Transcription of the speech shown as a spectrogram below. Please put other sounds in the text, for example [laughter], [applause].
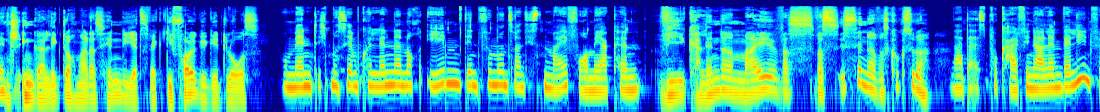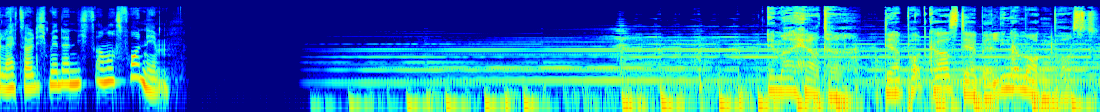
Mensch, Inga, leg doch mal das Handy jetzt weg. Die Folge geht los. Moment, ich muss hier im Kalender noch eben den 25. Mai vormerken. Wie Kalender Mai? Was, was ist denn da? Was guckst du da? Na, da ist Pokalfinale in Berlin. Vielleicht sollte ich mir da nichts anderes vornehmen. Immer härter. Der Podcast der Berliner Morgenpost.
